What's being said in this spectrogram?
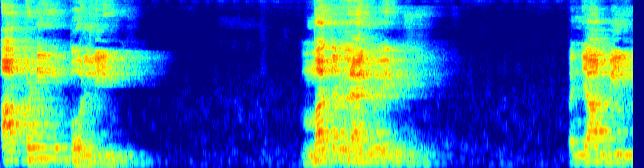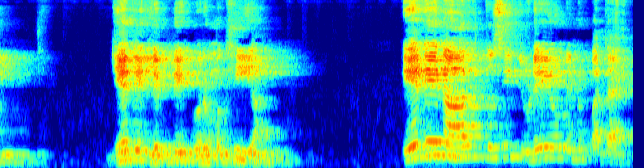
ਆਪਣੀ ਬੋਲੀ, ਮਦਰ ਲੈਂਗੁਏਜ, ਪੰਜਾਬੀ, ਜਿਹਦੀ ਲਿਪੀ ਗੁਰਮੁਖੀ ਆ, ਇਹਦੇ ਨਾਲ ਤੁਸੀਂ ਜੁੜੇ ਹੋ, ਮੈਨੂੰ ਪਤਾ ਹੈ।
